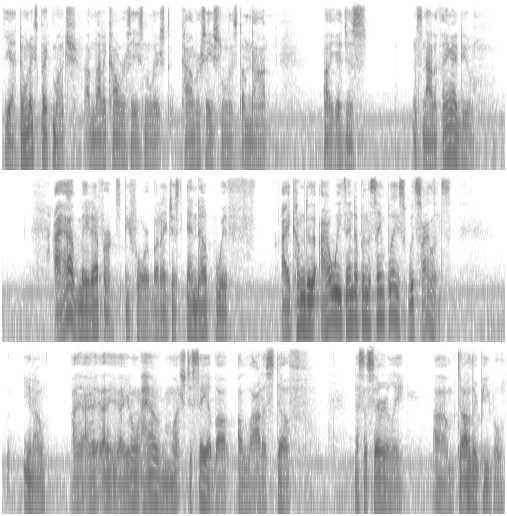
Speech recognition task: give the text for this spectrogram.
yeah, don't expect much. I'm not a conversationalist. Conversationalist. I'm not. Like I just, it's not a thing I do. I have made efforts before, but I just end up with, I come to, I always end up in the same place with silence. You know, I, I, I don't have much to say about a lot of stuff necessarily um, to other people.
